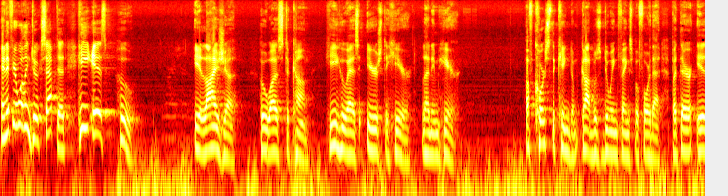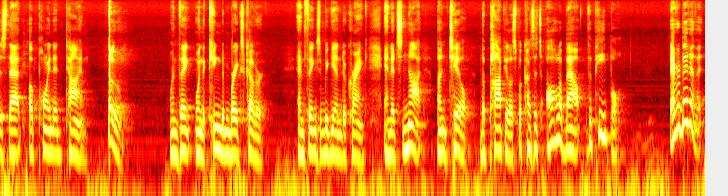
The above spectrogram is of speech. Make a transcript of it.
And if you're willing to accept it, he is who? Elijah, who was to come. He who has ears to hear, let him hear. Of course, the kingdom, God was doing things before that, but there is that appointed time. Boom! When, they, when the kingdom breaks cover and things begin to crank. And it's not until the populace, because it's all about the people. Every bit of it.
